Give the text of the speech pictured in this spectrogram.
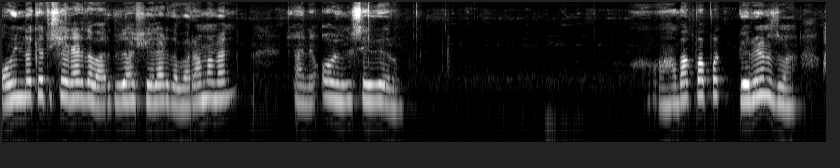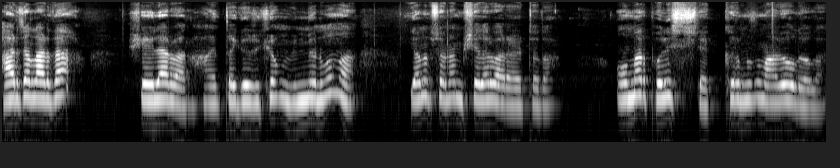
Oyunda kötü şeyler de var, güzel şeyler de var ama ben yani oyunu seviyorum. Aha bak bak bak görüyorsunuz mu? Haritalarda şeyler var. Harita gözüküyor mu bilmiyorum ama yanıp sönen bir şeyler var haritada. Onlar polis işte. Kırmızı mavi oluyorlar.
